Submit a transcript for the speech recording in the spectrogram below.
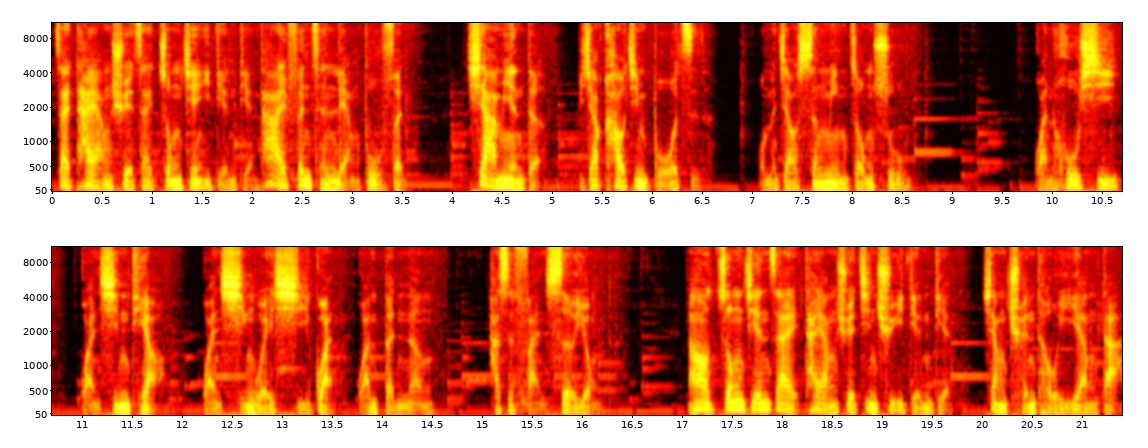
在太阳穴在中间一点点，它还分成两部分。下面的比较靠近脖子的，我们叫生命中枢。管呼吸、管心跳、管行为习惯、管本能，它是反射用的。然后中间在太阳穴进去一点点，像拳头一样大。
